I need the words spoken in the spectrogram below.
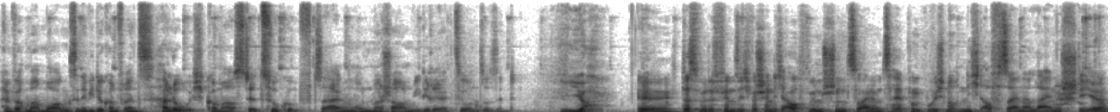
Einfach mal morgens in der Videokonferenz Hallo, ich komme aus der Zukunft sagen und mal schauen, wie die Reaktionen so sind. Ja. Äh, das würde Finn sich wahrscheinlich auch wünschen, zu einem Zeitpunkt, wo ich noch nicht auf seiner Leine stehe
